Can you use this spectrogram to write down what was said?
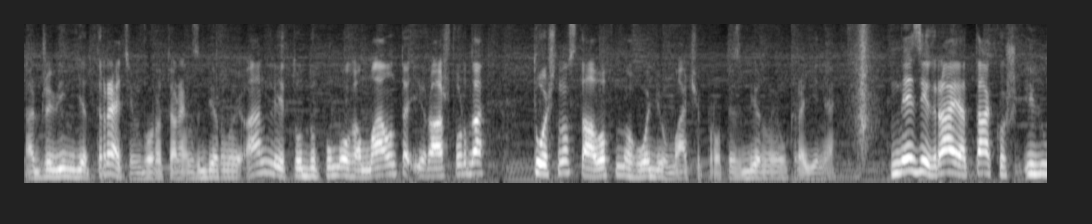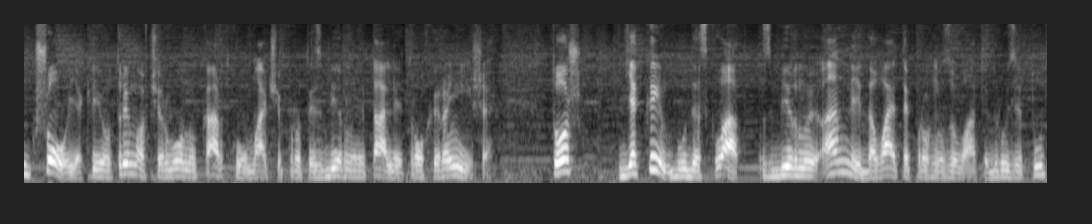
адже він є третім воротарем збірної Англії, то допомога Маунта і Рашфорда точно стала б в нагоді у матчі проти збірної України. Не зіграє також і Люк Шоу, який отримав червону картку у матчі проти збірної Італії трохи раніше. Тож, яким буде склад збірної Англії, давайте прогнозувати. Друзі, тут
